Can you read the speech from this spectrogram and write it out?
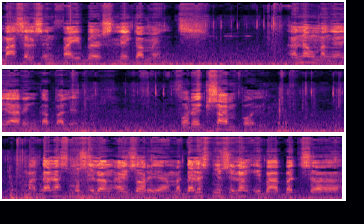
muscles and fibers ligaments. Anong mangyayaring kapalit? For example, madalas mo silang, ay sorry ah, madalas nyo silang ibabad sa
